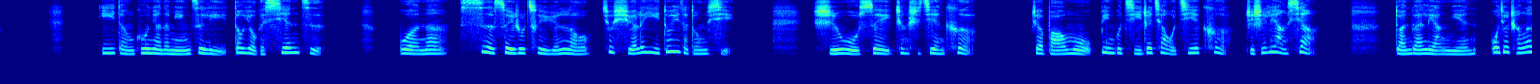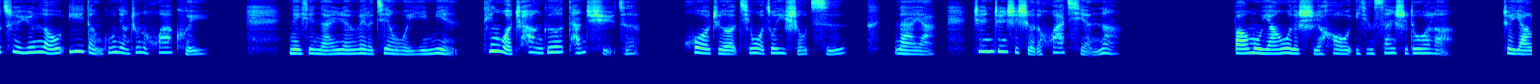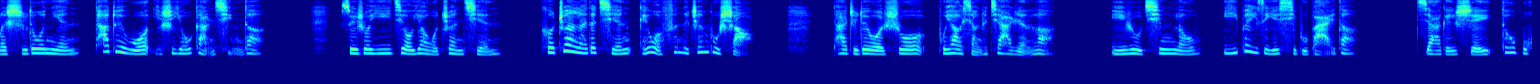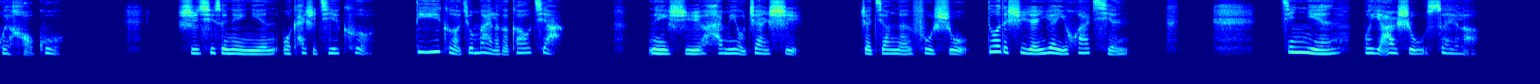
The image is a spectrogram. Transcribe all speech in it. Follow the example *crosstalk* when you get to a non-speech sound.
一等姑娘的名字里都有个“仙”字，我呢，四岁入翠云楼就学了一堆的东西，十五岁正式见客，这保姆并不急着叫我接客，只是亮相。短短两年，我就成了翠云楼一等姑娘中的花魁。那些男人为了见我一面，听我唱歌弹曲子，或者请我做一首词。那呀，真真是舍得花钱呢。保姆养我的时候已经三十多了，这养了十多年，他对我也是有感情的。虽说依旧要我赚钱，可赚来的钱给我分的真不少。他只对我说：“不要想着嫁人了，一入青楼，一辈子也洗不白的，嫁给谁都不会好过。”十七岁那年，我开始接客，第一个就卖了个高价。那时还没有战事，这江南富庶，多的是人愿意花钱。今年我已二十五岁了，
